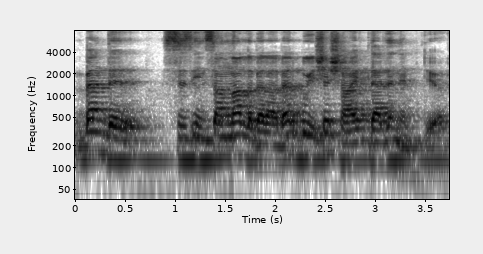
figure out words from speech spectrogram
ben de siz insanlarla beraber bu işe şahitlerdenim diyor.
